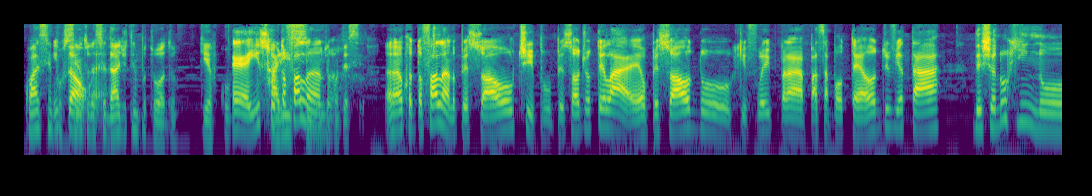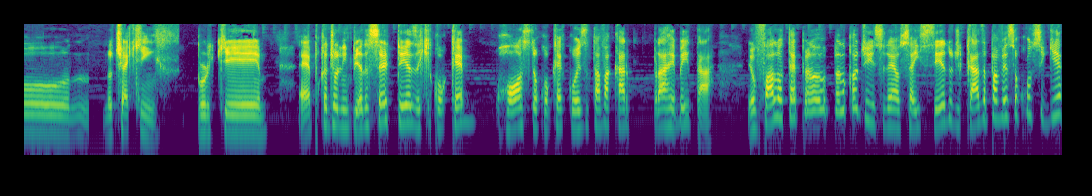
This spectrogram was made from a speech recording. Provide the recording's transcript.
quase 100% então, da é... cidade o tempo todo. Que é, é isso que eu tô falando. É o que eu tô falando, o pessoal, tipo, o pessoal de hotelar, é o pessoal do que foi para passar pro hotel devia estar tá deixando rim no, no check-in. Porque época de Olimpíada, certeza que qualquer hostel, qualquer coisa tava caro para arrebentar. Eu falo até pelo, pelo que eu disse, né? Eu saí cedo de casa para ver se eu conseguia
